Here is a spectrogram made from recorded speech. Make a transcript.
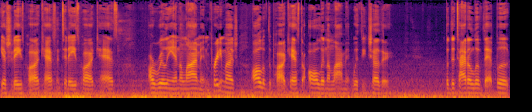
Yesterday's podcast and today's podcast are really in alignment. Pretty much all of the podcasts are all in alignment with each other. But the title of that book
